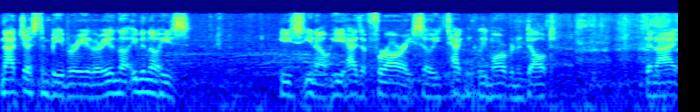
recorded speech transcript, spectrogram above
Not Justin Bieber either. Even though even though he's he's you know he has a Ferrari, so he's technically more of an adult than I.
